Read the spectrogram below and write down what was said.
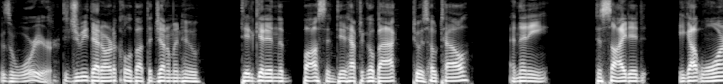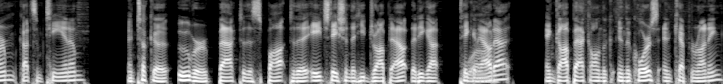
is a warrior. Did you read that article about the gentleman who did get in the bus and did have to go back to his hotel, and then he decided he got warm, got some tea in him, and took a Uber back to the spot to the aid station that he dropped out that he got taken Wow. out at, and got back on the in the course and kept running.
